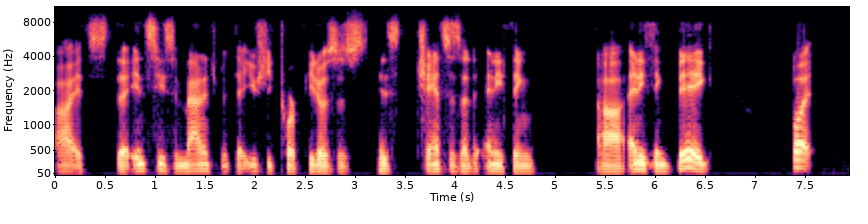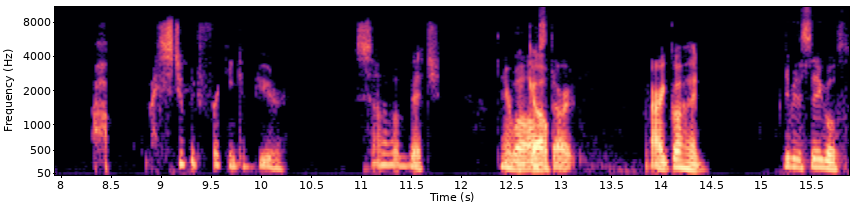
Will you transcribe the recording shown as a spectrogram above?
Uh, it's the in-season management that usually torpedoes his, his chances at anything, uh, anything big. But uh, my stupid freaking computer, son of a bitch. There well, we go. I'll start. All right, go ahead. Give me the Seagulls.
